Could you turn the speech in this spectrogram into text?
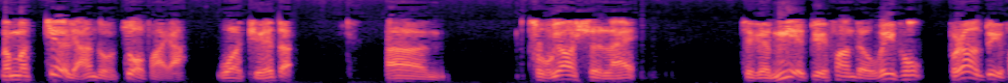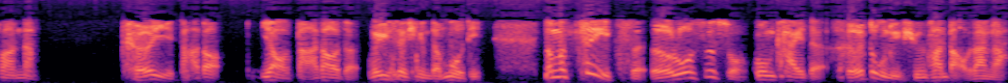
那么这两种做法呀，我觉得，嗯，主要是来这个灭对方的威风，不让对方呢可以达到。要达到的威慑性的目的，那么这次俄罗斯所公开的核动力巡航导弹啊，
